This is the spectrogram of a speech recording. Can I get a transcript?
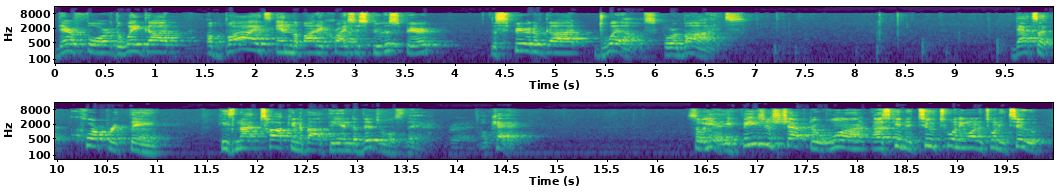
Therefore, the way God abides in the body of Christ is through the Spirit. The Spirit of God dwells or abides. That's a corporate thing. He's not talking about the individuals there. Right. Okay. So yeah, Ephesians chapter 1, uh, excuse me, 2, 21 and 22,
